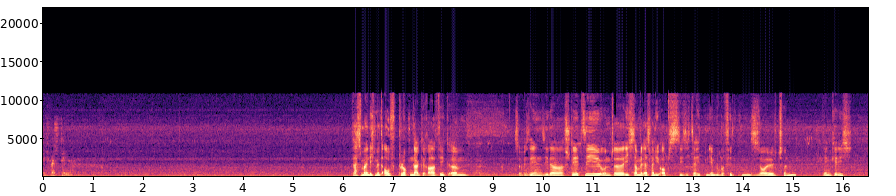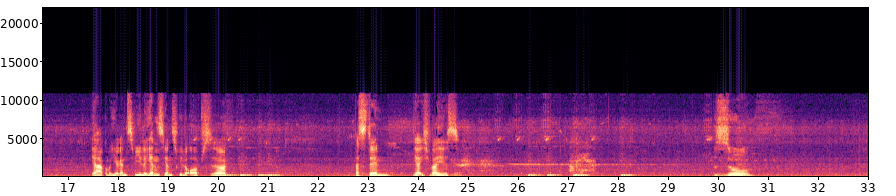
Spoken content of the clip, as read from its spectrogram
Ich verstehe. Das meine ich mit aufploppender Grafik. Ähm, so, wir sehen sie, da steht sie und äh, ich sammle erstmal die Ops, die sich da hinten irgendwo befinden sollten, denke ich. Ja, guck mal hier, ganz viele, ganz, ganz viele Orbs. Ja. Was denn? Ja, ich weiß. Okay. So.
